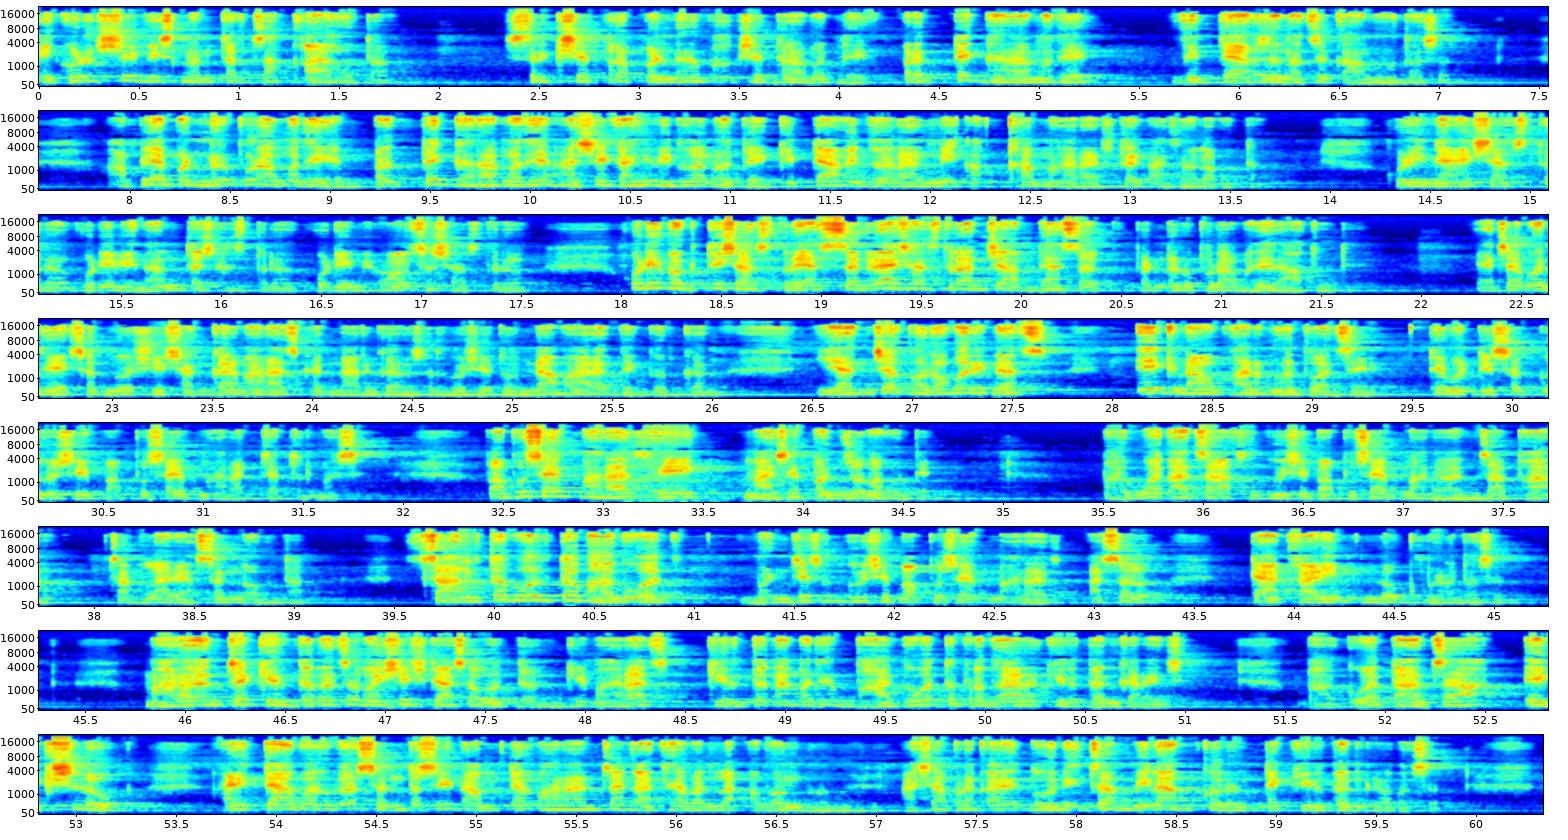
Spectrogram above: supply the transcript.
एकोणीसशे वीस नंतरचा काळ होता. श्री क्षेत्र पंढरपूर क्षेत्रामध्ये प्रत्येक घरामध्ये विद्यार्जनाचं काम होत असत. आपल्या पंढरपुरामध्ये प्रत्येक घरामध्ये असे काही विद्वान होते की त्या विद्वानांनी अख्खा महाराष्ट्र गाजवला होता. कोणी न्यायशास्त्र कोणी वेदांतशास्त्र कोणी मीमांसशास्त्र कोणी भक्तिशास्त्र या सगळ्या शास्त्रांचे अभ्यासक पंढरपुरामध्ये राहत होते. याच्यामध्ये सद्गुरुश्री शंकर महाराज कन्नारकर सद्गुरुश्री धोंडा महाराज देगदूरकर यांच्या बरोबरीनंच एक नाव फार महत्वाचं आहे. ते म्हणजे सद्गुरुश्री बापूसाहेब महाराज चातुर्मासे. बापूसाहेब महाराज हे माझे पंजोबा होते. भागवताचा सद्गुरुश्री बापूसाहेब महाराजांचा फार चांगला व्यासंग होता. चालतं बोलतं भागवत म्हणजे सद्गुरुश्री बापूसाहेब महाराज असं त्या काळी लोक म्हणत असत. महाराजांच्या कीर्तनाचं वैशिष्ट्य असं होतं की महाराज कीर्तनामध्ये भागवत प्रधान कीर्तन करायचे. भागवताचा एक श्लोक आणि त्याबरोबर संत श्री नामदेव महाराजांच्या गाथ्यामधला अभंग अशा प्रकारे दोन्हीचा मिलाप करून ते कीर्तन करत असत.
